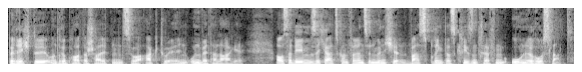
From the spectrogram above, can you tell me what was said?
Berichte und Reporter schalten zur aktuellen Unwetterlage. Außerdem Sicherheitskonferenz in München. Was bringt das Krisentreffen ohne Russland?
